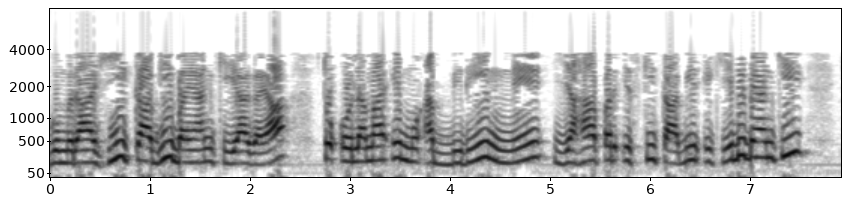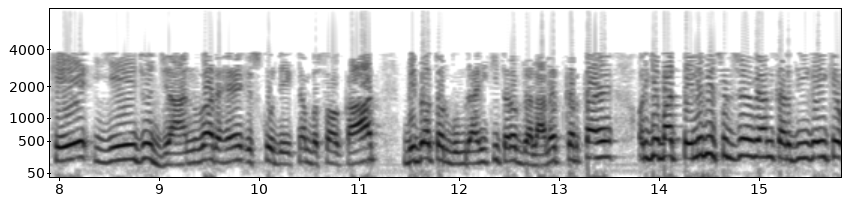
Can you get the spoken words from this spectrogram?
گمراہی کا بھی بیان کیا گیا۔ تو علماء معبرین نے یہاں پر اس کی تعبیر ایک یہ بھی بیان کی کہ یہ جو جانور ہے، اس کو دیکھنا بس اوقات بدعت اور گمراہی کی طرف دلالت کرتا ہے۔ اور یہ بات پہلے بھی سلسلے میں بیان کر دی گئی کہ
